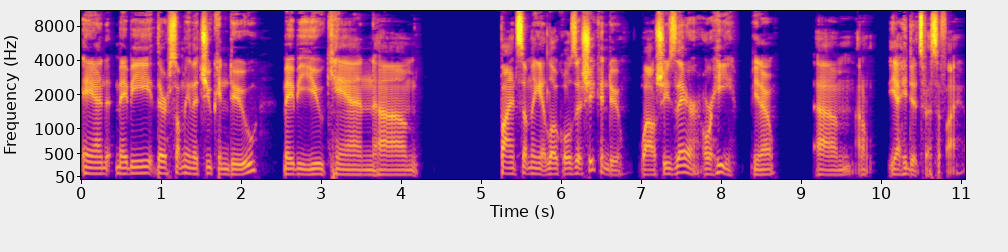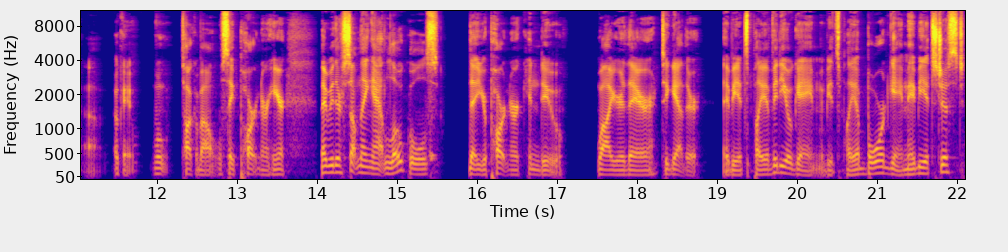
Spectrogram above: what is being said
And maybe there's something that you can do. Maybe you can um, find something at locals that she can do while she's there, or he. You know, um, I don't. Yeah, he did specify. Uh, okay, we'll talk about. We'll say partner here. Maybe there's something at locals that your partner can do while you're there together. Maybe it's play a video game. Maybe it's play a board game. Maybe it's just,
